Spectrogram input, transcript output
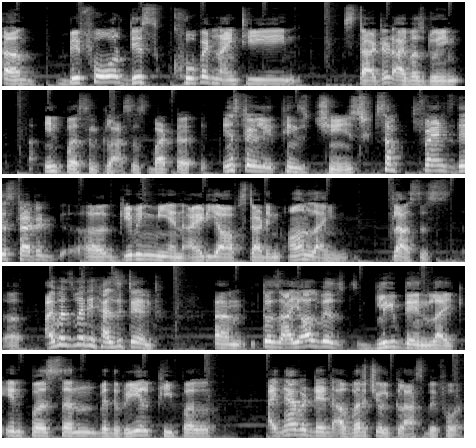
um, before this COVID nineteen started, I was doing in-person classes but uh, instantly things changed some friends they started uh, giving me an idea of starting online classes uh, i was very hesitant because um, i always believed in like in person with real people i never did a virtual class before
